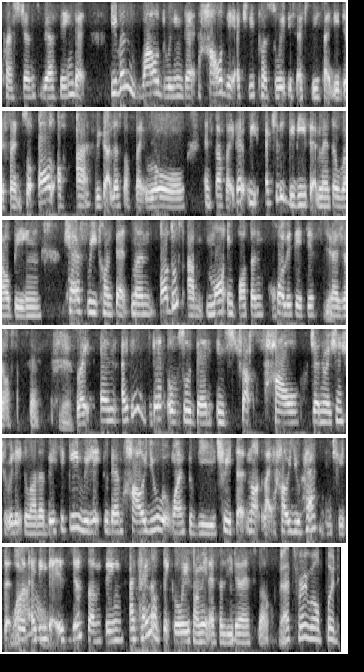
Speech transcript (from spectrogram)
questions. We are saying that even while doing that, how they actually pursue it is actually slightly different. So all of us, regardless of like role and stuff like that, we actually believe that mental well-being, carefree contentment, all those are more important qualitative yes. measure of success. Yes. Right. And I think that also then instructs how generations should relate to one another. Basically relate to them how you would want to be treated, not like how you have been treated. Wow. So I think that is just something I kind of take away from it as a leader as well. That's very well put.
